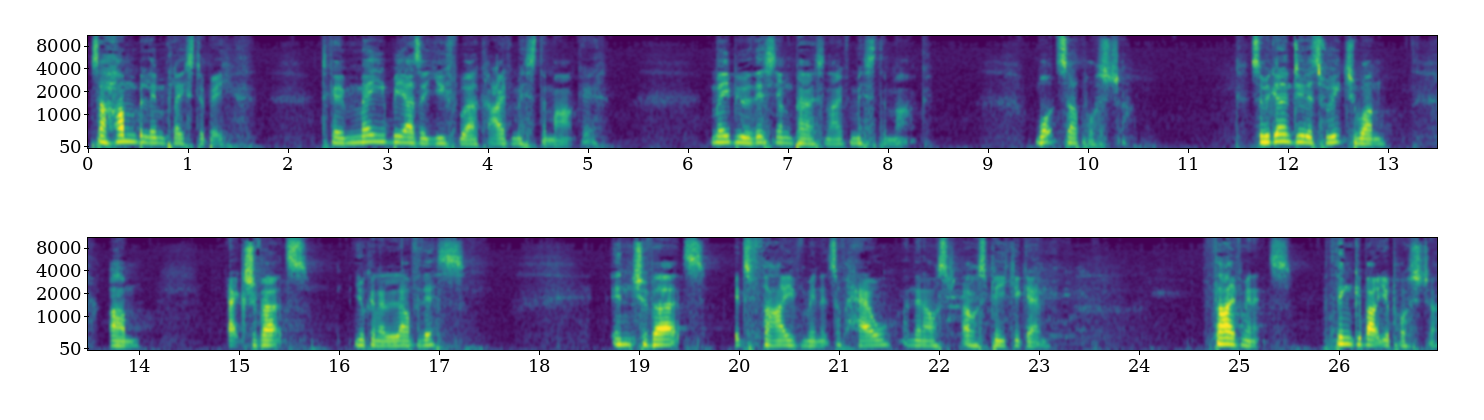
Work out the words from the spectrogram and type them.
It's a humbling place to be. To go, maybe as a youth worker, I've missed the mark here maybe with this young person, I've missed the mark. What's our posture? So we're going to do this for each one. Um, Extroverts, you're going to love this. Introverts, it's five minutes of hell, and then I'll, I'll speak again. Five minutes. Think about your posture.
